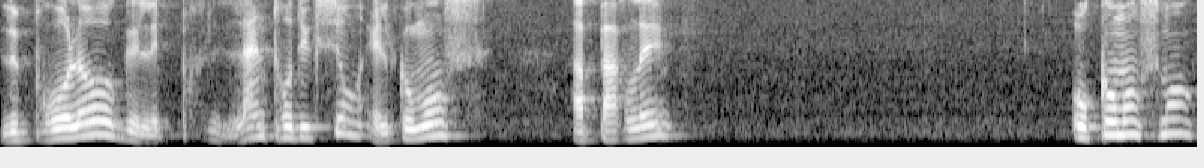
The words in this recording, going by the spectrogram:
le prologue, l'introduction, elle commence à parler. Au commencement,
